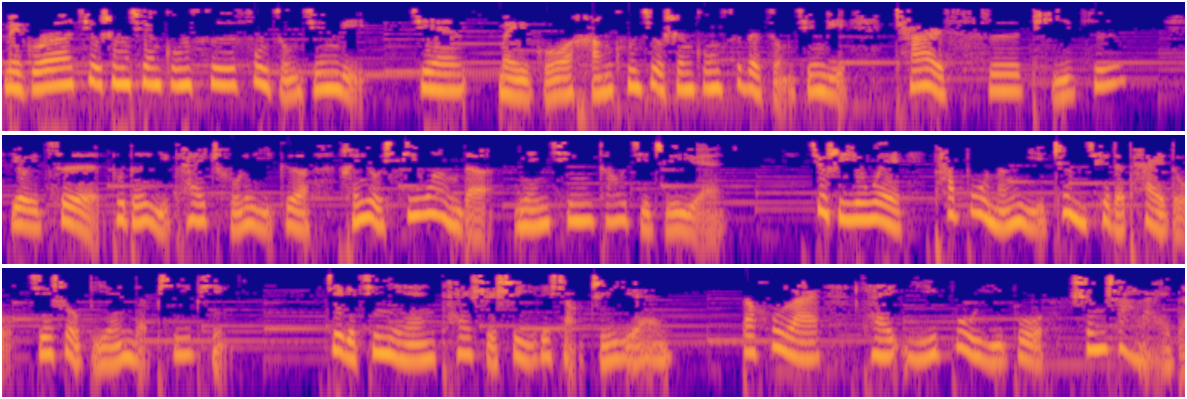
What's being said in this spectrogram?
美国救生圈公司副总经理。兼美国航空救生公司的总经理查尔斯·皮兹有一次不得已开除了一个很有希望的年轻高级职员，就是因为他不能以正确的态度接受别人的批评。这个青年开始是一个小职员，到后来才一步一步升上来的。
